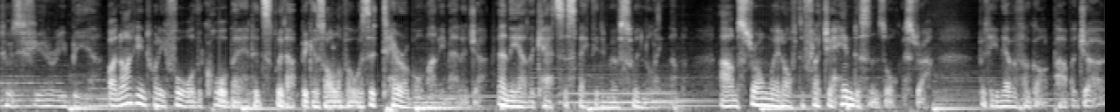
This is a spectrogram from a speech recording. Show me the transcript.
to its funerary bier. By 1924, the core band had split up because Oliver was a terrible money manager, and the other cats suspected him of swindling them. Um, Armstrong went off to Fletcher Henderson's orchestra, but he never forgot Papa Joe.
